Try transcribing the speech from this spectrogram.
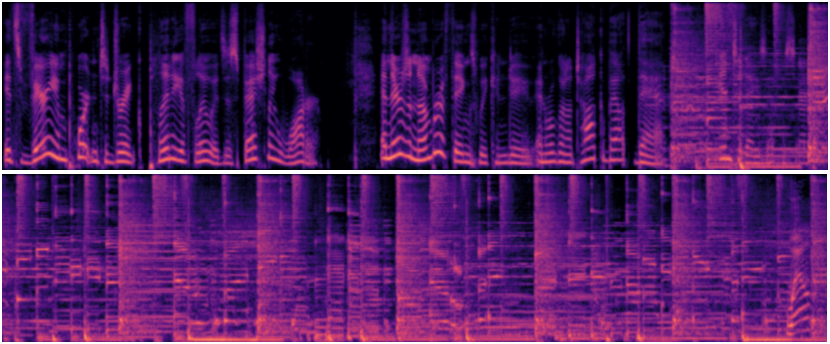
It's very important to drink plenty of fluids, especially water. And there's a number of things we can do, and we're going to talk about that in today's episode. The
